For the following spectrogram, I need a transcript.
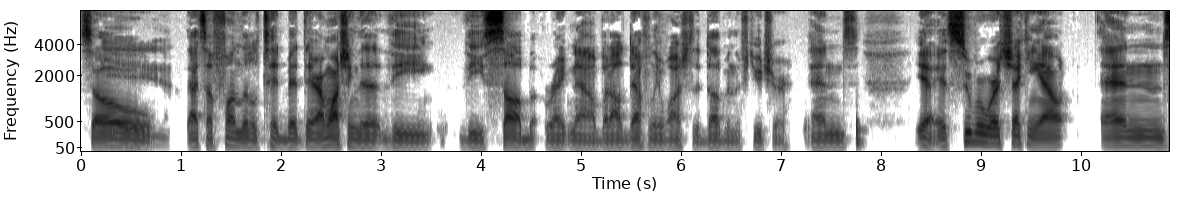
So that's a fun little tidbit there. I'm watching the the the sub right now, but I'll definitely watch the dub in the future. And yeah, it's super worth checking out. And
